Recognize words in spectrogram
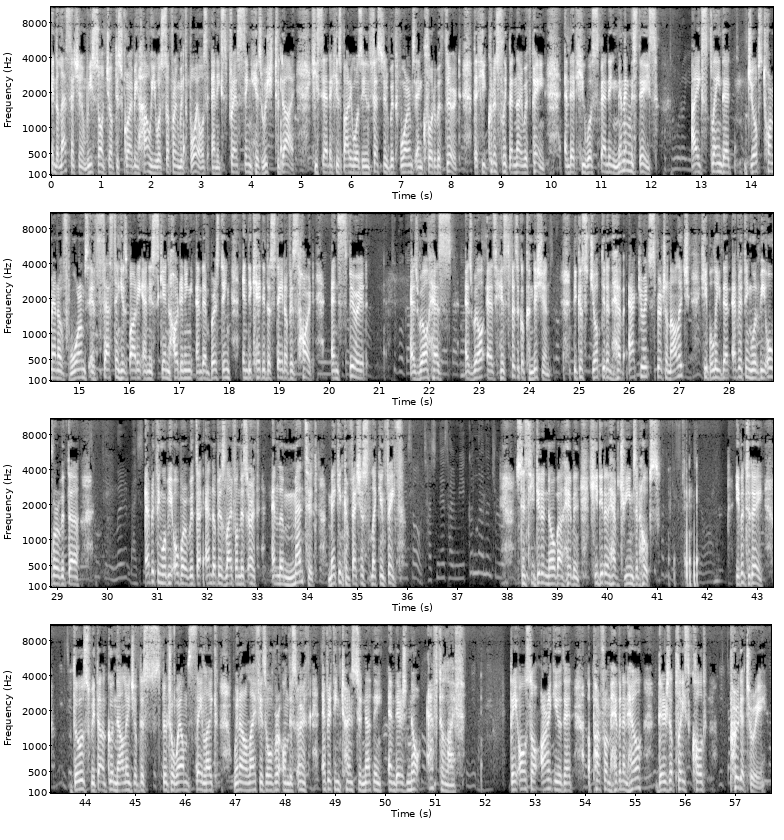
In the last session, we saw Job describing how he was suffering with boils and expressing his wish to die. He said that his body was infested with worms and clothed with dirt, that he couldn't sleep at night with pain, and that he was spending meaningless days. I explained that Job's torment of worms infesting his body and his skin hardening and then bursting indicated the state of his heart and spirit as well as as well as his physical condition. Because Job didn't have accurate spiritual knowledge, he believed that everything would be over with the everything will be over with the end of his life on this earth and lamented, making confessions lacking faith. Since he didn't know about heaven, he didn't have dreams and hopes. Even today, those without good knowledge of the spiritual realm say like, when our life is over on this earth, everything turns to nothing and there's no afterlife. They also argue that apart from heaven and hell, there's a place called purgatory.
